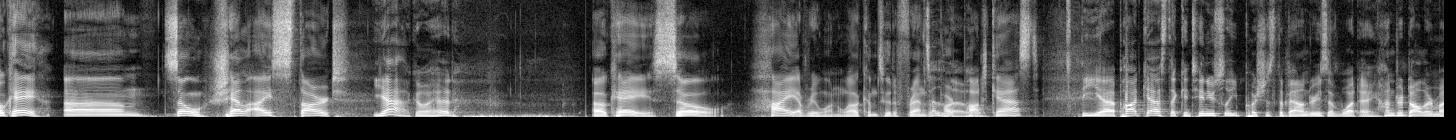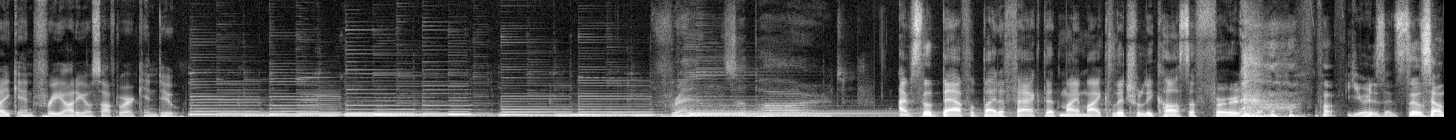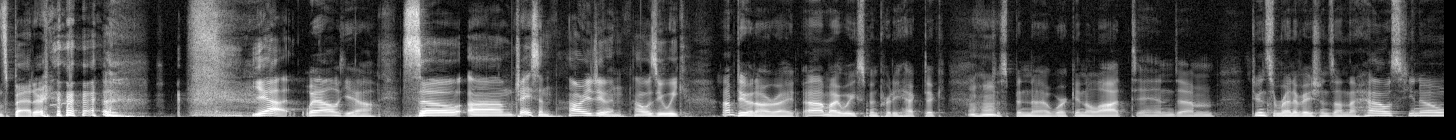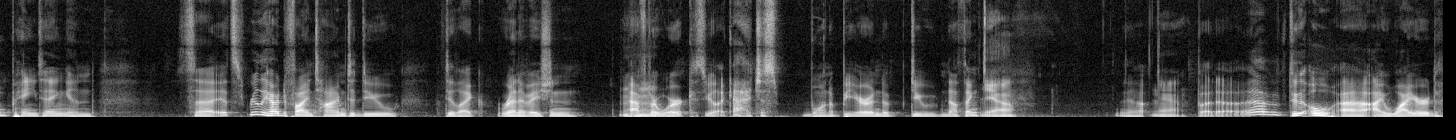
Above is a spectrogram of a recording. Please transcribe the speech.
Okay, um, so shall I start? Yeah, go ahead. Okay, so hi everyone, welcome to the Friends Apart podcast. The uh, podcast that continuously pushes the boundaries of what a hundred dollar mic and free audio software can do. I'm still baffled by the fact that my mic literally costs a third of yours and still sounds better. yeah, Well, yeah, so um, Jason, how are you doing? How was your week? I'm doing all right. Uh, my week's been pretty hectic. Mm-hmm. Just been uh, working a lot and um, doing some renovations on the house. You know, painting, and it's uh, it's really hard to find time to do do like renovation Mm-hmm. after work because you're like, ah, I just want a beer and to do nothing. Yeah, Yeah. yeah. But uh, uh, do, oh, uh, I wired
